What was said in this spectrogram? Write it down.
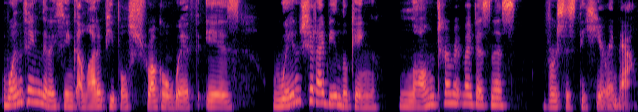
One thing that I think a lot of people struggle with is when should I be looking long term at my business versus the here and now?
